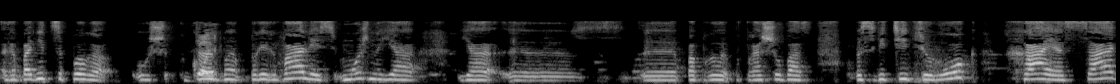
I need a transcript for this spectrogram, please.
Рабанит Цепора, уж коль мы прервались, можно я, я э, э, попрошу вас посвятить урок Хая Сар,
